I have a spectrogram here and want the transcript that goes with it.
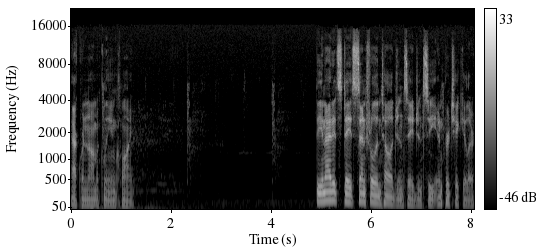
acronomically inclined. The United States Central Intelligence Agency, in particular,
